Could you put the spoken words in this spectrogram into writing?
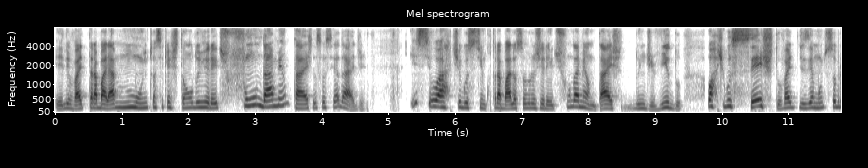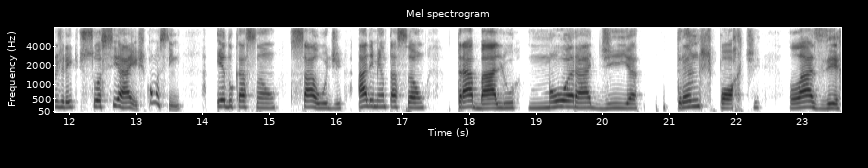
ele vai trabalhar muito essa questão dos direitos fundamentais da sociedade. E se o artigo 5 trabalha sobre os direitos fundamentais do indivíduo, o artigo 6 vai dizer muito sobre os direitos sociais. Como assim? Educação, saúde, alimentação, trabalho, moradia, transporte, lazer.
